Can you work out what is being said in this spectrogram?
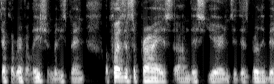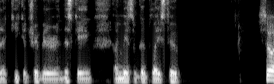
technical revelation, but he's been a pleasant surprise um, this year, and has really been a key contributor in this game. Uh, made some good plays too. So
